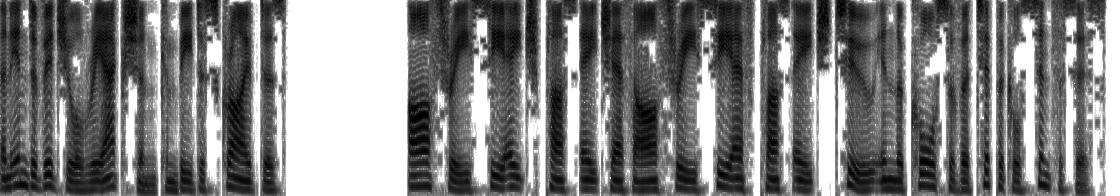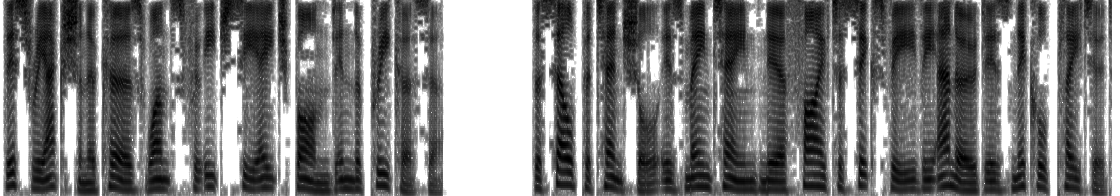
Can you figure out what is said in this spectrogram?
An individual reaction can be described as R3CH plus HFR3CF plus H2 in the course of a typical synthesis, this reaction occurs once for each CH bond in the precursor. The cell potential is maintained near 5 to 6 V. The anode is nickel-plated.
